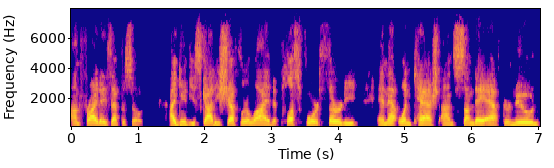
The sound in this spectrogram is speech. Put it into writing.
on Friday's episode. I gave you Scotty Scheffler live at plus 430, and that one cashed on Sunday afternoon.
